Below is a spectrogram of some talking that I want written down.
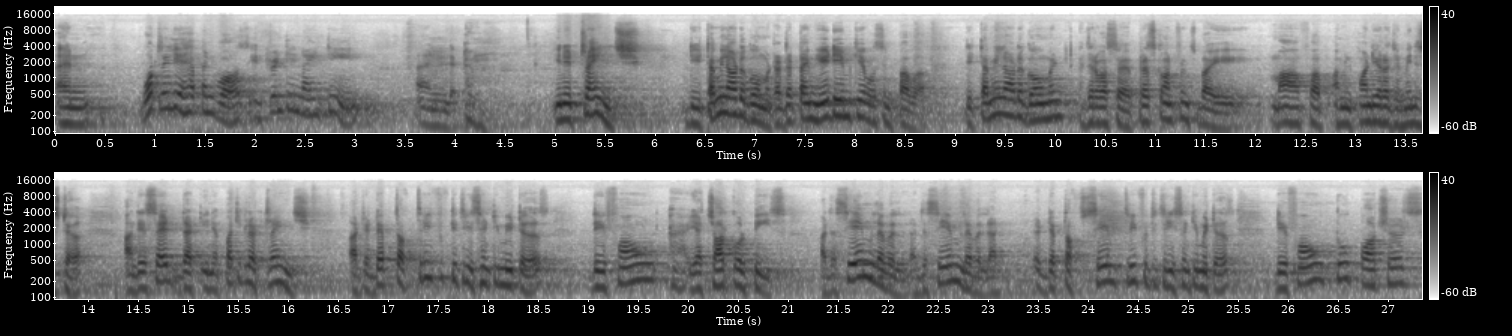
And what really happened was in 2019, and in a trench, the Tamil Nadu government, at that time ADMK was in power, the Tamil Nadu government, there was a press conference by Ma, I mean Pandya minister, and they said that in a particular trench, at a depth of 353 centimeters, they found uh, a charcoal piece at the same level, at the same level, at a depth of same 353 centimeters, they found two potsherds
